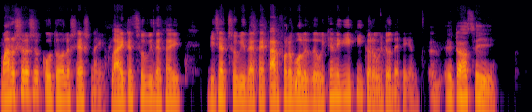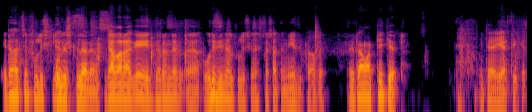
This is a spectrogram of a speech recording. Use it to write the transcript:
মানুষের আসলে কৌতূহলে শেষ নাই। ফ্লাইটের ছবি দেখাই ভিসার ছবি দেখায় তারপরে বলে যে ওইখানে গিয়ে কি করে ওইটাও দেখে গেন এটা হচ্ছে এটা হচ্ছে পুলিশ পুলিশ ক্লিয়ারেন্স ক্লিয়ারেন্স যাবার আগে এই ধরনের অরিজিনাল পুলিশ ক্লিয়ারেন্সটার সাথে নিয়ে যেতে হবে। এটা আমার টিকিট এটা এয়ার টিকেট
